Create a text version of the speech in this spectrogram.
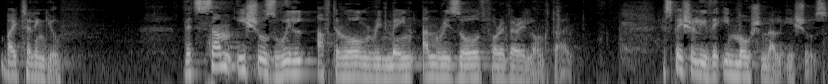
by telling you that some issues will, after all, remain unresolved for a very long time, especially the emotional issues,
